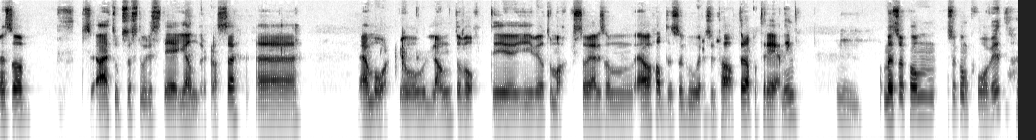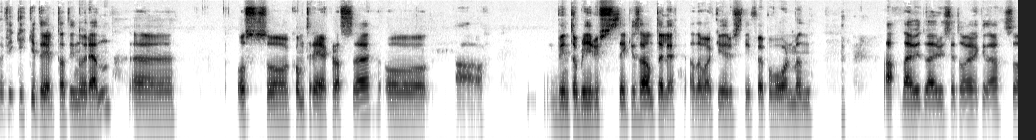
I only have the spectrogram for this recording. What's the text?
Men så ja, Jeg tok så store steg i andre klasse. Eh, jeg målte jo langt over 80 i VO2 Max, og jeg, liksom, jeg hadde så gode resultater da, på trening. Mm. Men så kom, så kom covid. Jeg fikk ikke deltatt i noe renn. Eh, og så kom tredje klasse, og ja, begynte å bli russ, ikke sant? Eller ja, det var ikke rustig før på våren, men ja, er, du er russ i et år, er ikke det? Så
